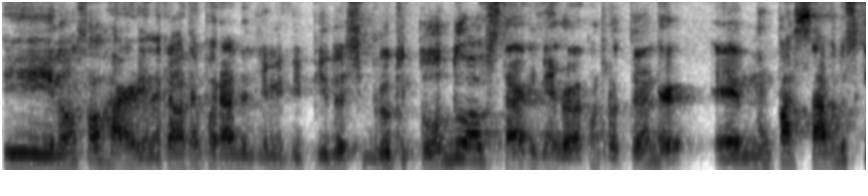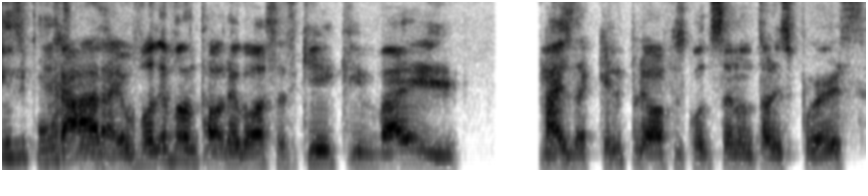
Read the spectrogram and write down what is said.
E não só o Harden, naquela temporada de MVP do Westbrook, todo All-Star que vinha jogar contra o Thunder é, não passava dos 15 pontos. Cara, eu vou levantar um negócio aqui que vai. Mas aquele playoffs contra o San Antonio Spurs,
